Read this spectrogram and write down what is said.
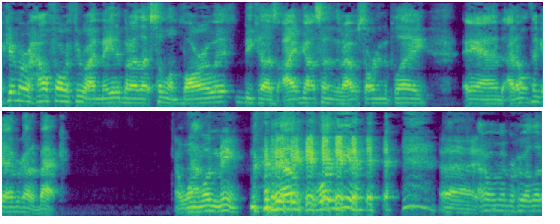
I can't remember how far through I made it, but I let someone borrow it because I had got something that I was starting to play, and I don't think I ever got it back. That one wasn't me. no, it wasn't you. Uh, I don't remember who I let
